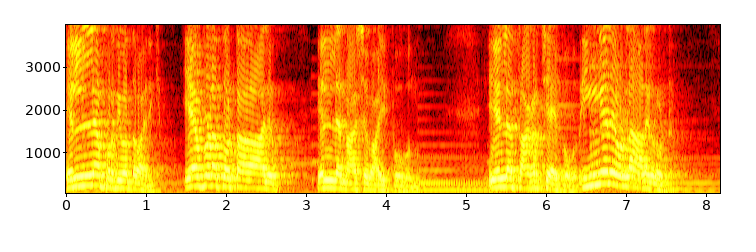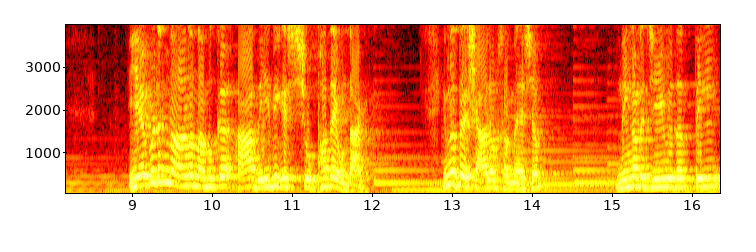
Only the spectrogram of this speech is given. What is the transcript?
എല്ലാം പ്രതിബന്ധമായിരിക്കും. എവിടെ തൊട്ടാലും എല്ലാം നാശമായി പോകുന്നു എല്ലാം തകർച്ചയായി പോകുന്നു ഇങ്ങനെയുള്ള ആളുകളുണ്ട്. എവിടുന്നാണ് നമുക്ക് ആ ദൈവിക ശുഭത ഉണ്ടാകുന്നത്? ഇന്നത്തെ ശാലോം സന്ദേശം നിങ്ങളുടെ ജീവിതത്തിൽ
